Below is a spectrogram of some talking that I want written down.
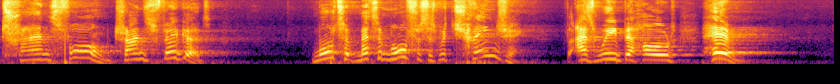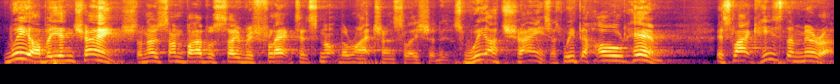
transformed, transfigured. Metamorphosis, we're changing. As we behold Him, we are being changed. I know some Bibles say reflect, it's not the right translation. It's we are changed as we behold Him. It's like he's the mirror.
